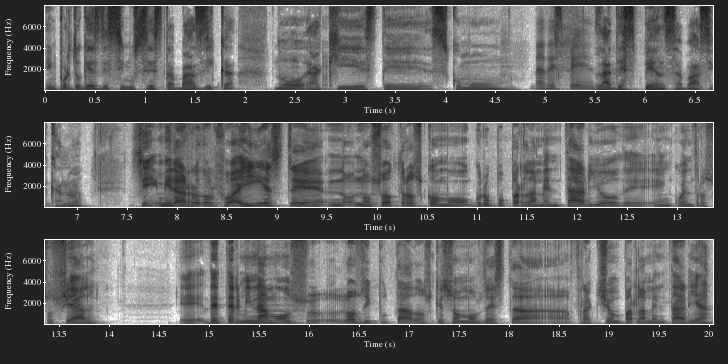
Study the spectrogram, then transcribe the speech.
en portugués decimos cesta básica, ¿no? Aquí este es como La despensa. la despensa básica, ¿no? Sí, mira, Rodolfo, ahí este, no- nosotros como grupo parlamentario de Encuentro Social eh, determinamos eh, los diputados que somos de esta fracción parlamentaria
